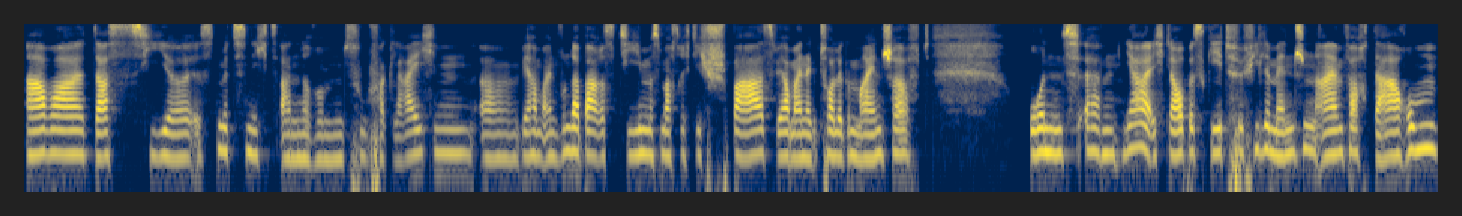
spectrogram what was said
aber das hier ist mit nichts anderem zu vergleichen. Äh, wir haben ein wunderbares Team, es macht richtig Spaß, wir haben eine tolle Gemeinschaft. Und ähm, ja, ich glaube, es geht für viele Menschen einfach darum,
